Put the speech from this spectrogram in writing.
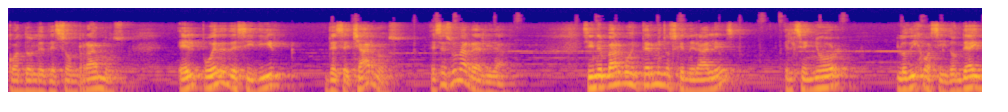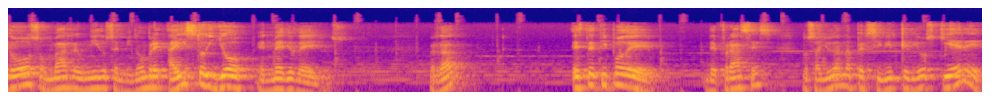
cuando le deshonramos, Él puede decidir desecharnos. Esa es una realidad. Sin embargo, en términos generales, el Señor lo dijo así, donde hay dos o más reunidos en mi nombre, ahí estoy yo en medio de ellos. ¿Verdad? Este tipo de, frases nos ayudan a percibir que Dios quiere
